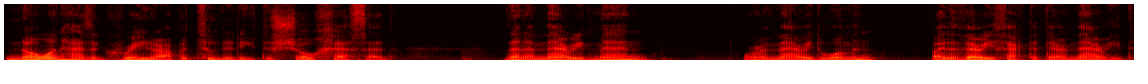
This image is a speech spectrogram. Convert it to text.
No one has a greater opportunity to show chesed than a married man or a married woman by the very fact that they're married.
